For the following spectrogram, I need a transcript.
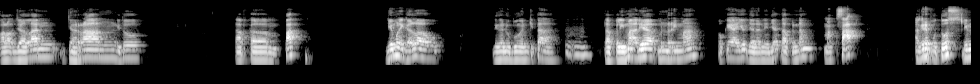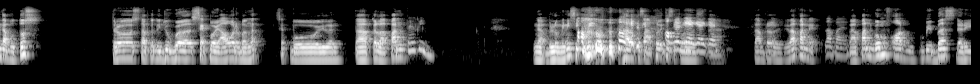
kalau jalan jarang gitu. Tahap keempat dia mulai galau dengan hubungan kita. Mm-mm. tahap kelima dia menerima oke ayo jalan aja. Tahap keenam maksa. Akhirnya putus dia minta putus. Terus tahap ketujuh gue set boy hour banget set boy gitu kan. Tahap ke delapan. Nggak belum ini sih ini hal ke satu itu Oh. Oke, oke, oke, oke. Nah, tahap berapa delapan ya Delapan. delapan gue move on gue bebas dari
